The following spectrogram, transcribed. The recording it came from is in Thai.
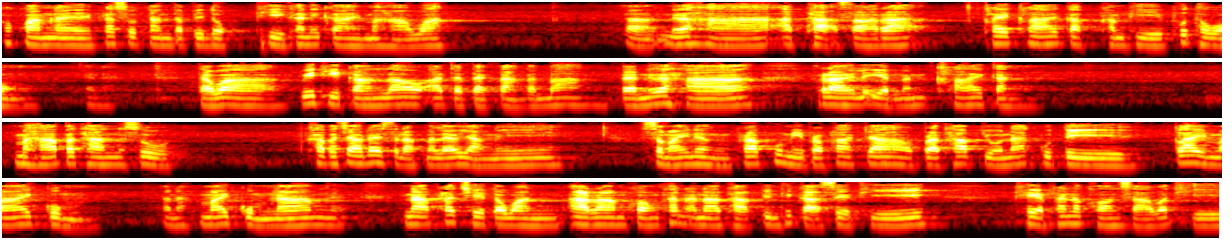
ข้อความในพระสุตตันตปิฎกทีฆนิกายมหาวัคเนื้อหาอัฏฐสาระคล้ายๆกับคำพีพุทธวงศ์แต่ว่าวิธีการเล่าอาจจะแตกต่างกันบ้าง แต่เนื้อหารายละเอียดนั้นคล้ายกัน มหาประธานสูตร ข้าพเจ้าได้สดับมาแล้วอย่างนี้ สมัยหนึ่งพระผู้มีพระภาคเจ้าประทับอยู่ณกุฏิใกล้ไม้กลุ่ม นะไม้กลุ่มน้ำเนี่ยณพระเชตวัน อารามของท่านอนาถาปินทิกาเศรษฐี เขตพระนครสาวัตถี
